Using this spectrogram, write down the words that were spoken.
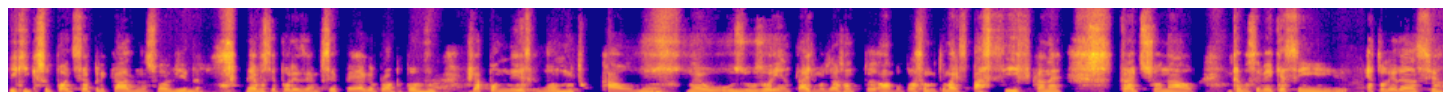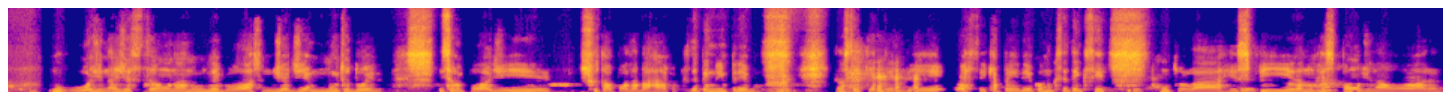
E o que, que isso pode ser aplicado na sua vida? Né, você, por exemplo, você pega o próprio povo japonês, que é um povo muito calmo. Né? Os, os orientais, de modo geral, são uma população muito mais pacífica, né? tradicional. Então você vê que assim é tolerância. Hoje na gestão, no negócio, no dia a dia é muito doido. E você não pode chutar o pau da barraca porque depende do emprego. Então você tem que aprender, é, você tem que aprender como que você tem que se controlar, respira, não responde na hora.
